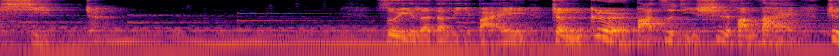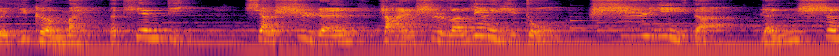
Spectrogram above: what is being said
醒醉了的李白，整个把自己释放在这一个美的天地，向世人展示了另一种诗意的人生。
